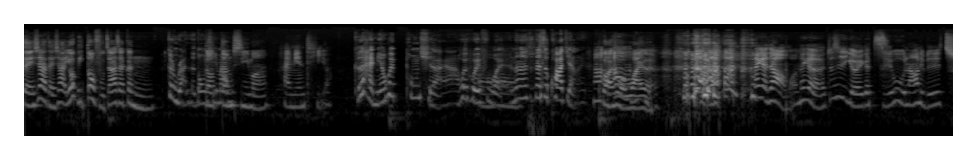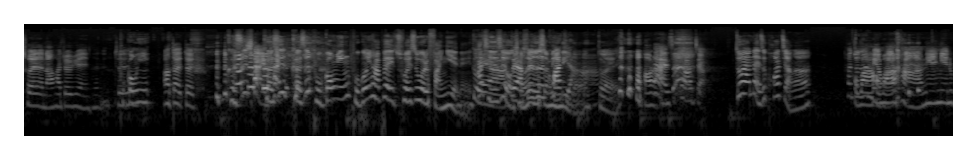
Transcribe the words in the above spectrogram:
等一下，等一下，有比豆腐渣再更更软的东西吗？东西吗？海绵体啊。可是海绵会蓬起来啊，会恢复哎，那那是夸奖哎。不好意思，我歪了。那个叫什么？那个就是有一个植物，然后你不是吹了，然后它就变成蒲公英。哦，对对。可是可是可是蒲公英，蒲公英它被吹是为了繁衍哎，它其实是有强烈的生命力的。对。好 那也是夸奖。对啊，那也是夸奖啊。它就是棉花糖啊，捏一捏就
